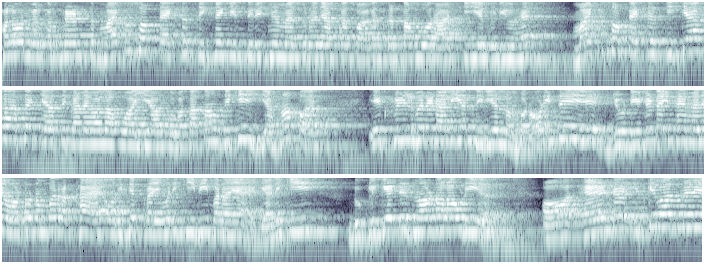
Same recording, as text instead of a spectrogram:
Hello and welcome friends Microsoft Access सीखने की सीरीज़ में मैं सूरज आपका स्वागत करता हूँ और आज की ये वीडियो है माइक्रोसॉफ्ट एक्सेस की क्या खास है, क्या सिखाने वाला हूँ, आइए आपको बताता हूँ। देखिए, यहाँ पर एक फ़ील्ड मैंने डाली है सीरियल नंबर और इसे जो डेटा टाइप है, मैंने ऑटो नंबर रखा है और इसे प्राइमरी की भी बनाया है। यानी कि duplicate is not allowed here और एंड इसके बाद मैंने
